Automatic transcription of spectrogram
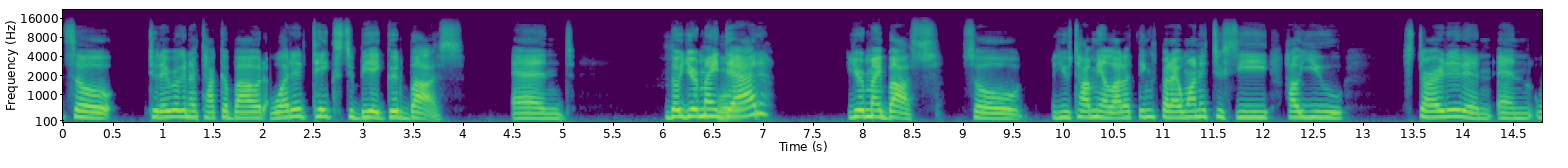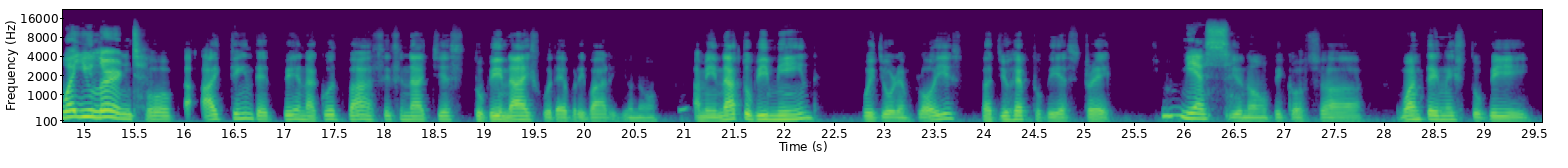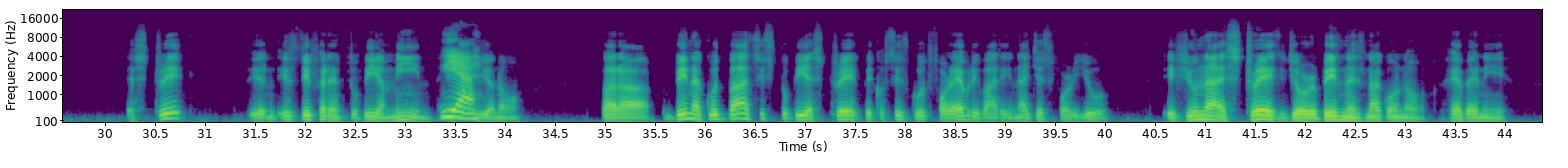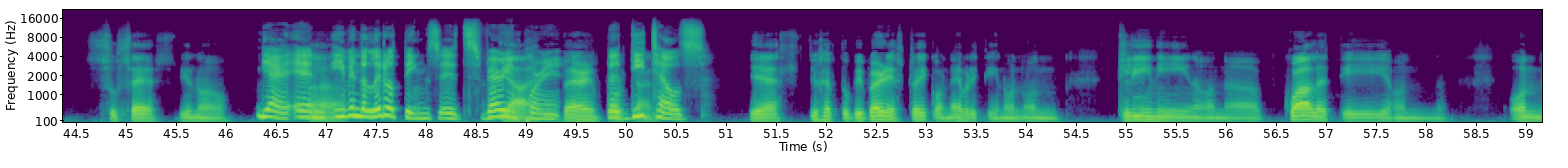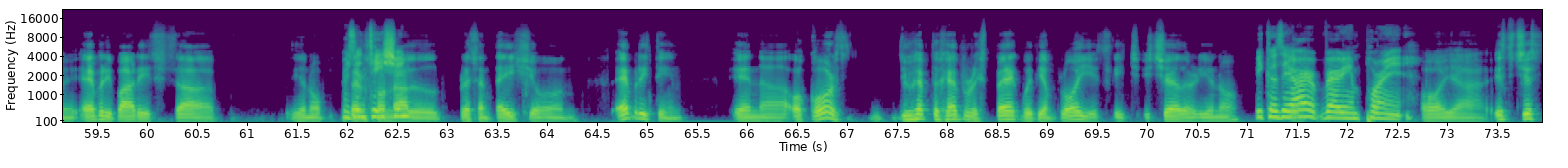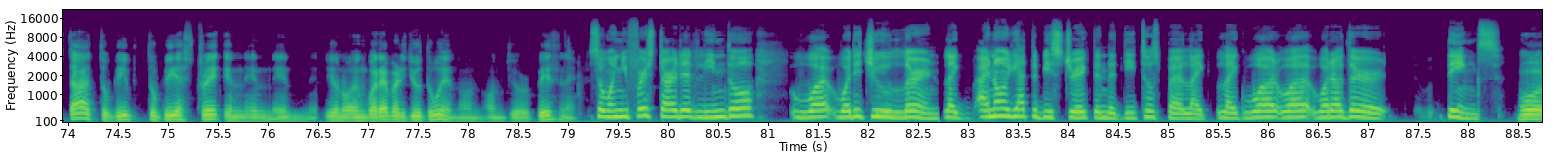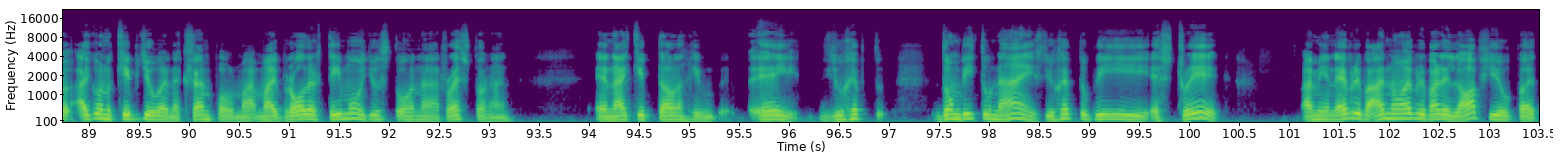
so today we're gonna talk about what it takes to be a good boss. And though you're my Well- dad, you're my boss. So you taught me a lot of things, but I wanted to see how you started and and what you learned. Well, I think that being a good boss is not just to be nice with everybody, you know. I mean, not to be mean with your employees, but you have to be strict, Yes. you know, because uh, one thing is to be strict, it's different to be a mean, Yeah. you know. But uh, being a good boss is to be strict because it's good for everybody, not just for you. If you're not strict, your business not gonna have any success, you know. Yeah, and Uh, even the little things, it's very Yeah, important. Very The details. Yes, you have to be very strict on everything, on on cleaning, on uh, quality, on on everybody's uh, you know Presentation. personal presentation, everything, and uh, of course you have to have respect with the employees each each other. You know. Because they Yeah. are very important. Oh yeah, it's just that to be to be strict in in, in you know in whatever you're doing on on your business. So when you first started Lindo, what what did you learn? Like I know you had to be strict in the details, but like like what what what other things? Well, I'm gonna give you an example. My my brother Timo used to own a restaurant, and I keep telling him, "Hey, you have to don't be too nice. You have to be strict. I mean, everybody. I know everybody loves you, but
